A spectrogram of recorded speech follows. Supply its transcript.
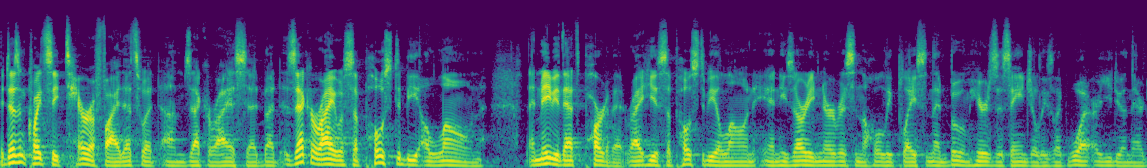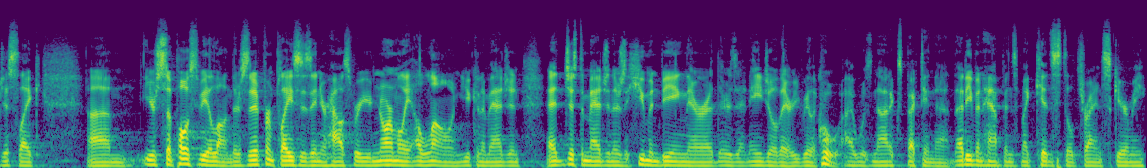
It doesn't quite say terrified. That's what um, Zechariah said, but Zechariah was supposed to be alone and maybe that's part of it, right? He is supposed to be alone and he's already nervous in the holy place. And then, boom, here's this angel. He's like, What are you doing there? Just like um, you're supposed to be alone. There's different places in your house where you're normally alone, you can imagine. And just imagine there's a human being there, there's an angel there. You'd be like, Oh, I was not expecting that. That even happens. My kids still try and scare me.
